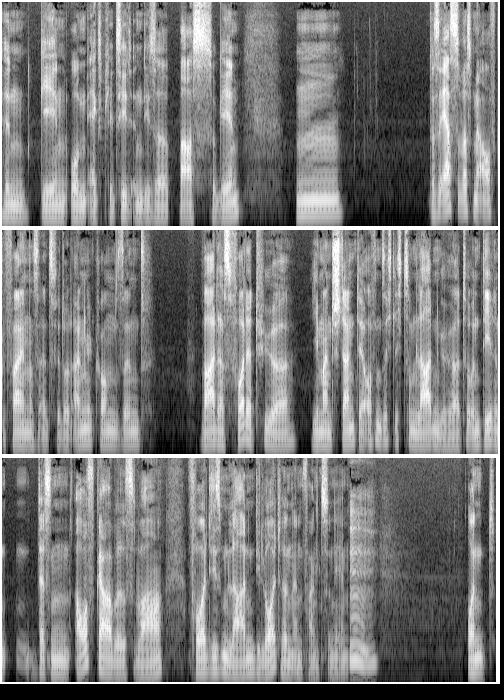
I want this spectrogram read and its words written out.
hingehen, um explizit in diese Bars zu gehen. Mm, Das erste, was mir aufgefallen ist, als wir dort angekommen sind, war, dass vor der Tür jemand stand, der offensichtlich zum Laden gehörte und deren, dessen Aufgabe es war, vor diesem Laden die Leute in Empfang zu nehmen. Und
